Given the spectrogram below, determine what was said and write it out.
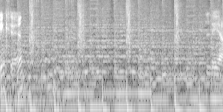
Denke, leer.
